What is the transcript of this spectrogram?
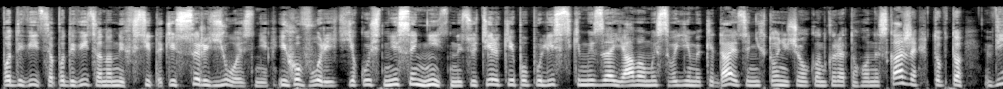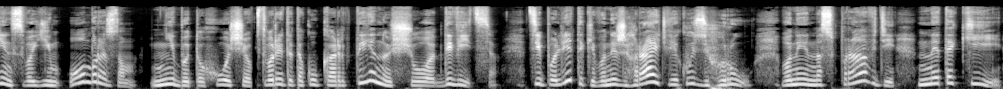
Подивіться, подивіться на них всі такі серйозні і говорять якусь нісенітницю тільки популістськими заявами своїми кидаються, ніхто нічого конкретного не скаже. Тобто він своїм образом нібито хоче створити таку картину, що дивіться, ці політики вони ж грають в якусь гру. Вони насправді не такі.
